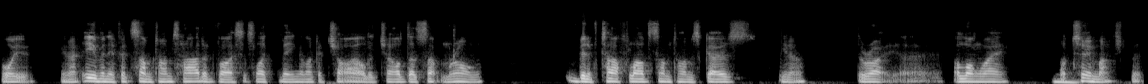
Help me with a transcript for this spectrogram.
for you." You know, even if it's sometimes hard advice, it's like being like a child. A child does something wrong. A bit of tough love sometimes goes, you know, the right uh, a long way. Not too much, but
